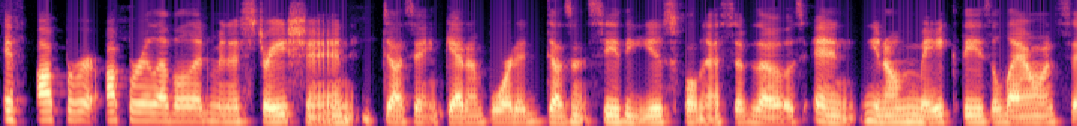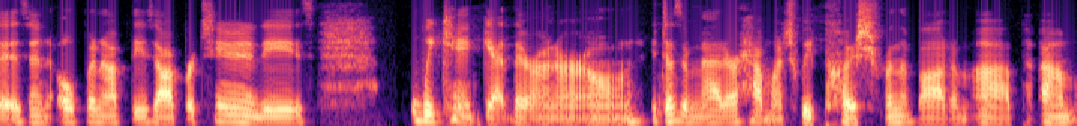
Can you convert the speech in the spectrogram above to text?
if upper upper level administration doesn't get on board and doesn't see the usefulness of those and you know make these allowances and open up these opportunities we can't get there on our own. It doesn't matter how much we push from the bottom up. Um,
